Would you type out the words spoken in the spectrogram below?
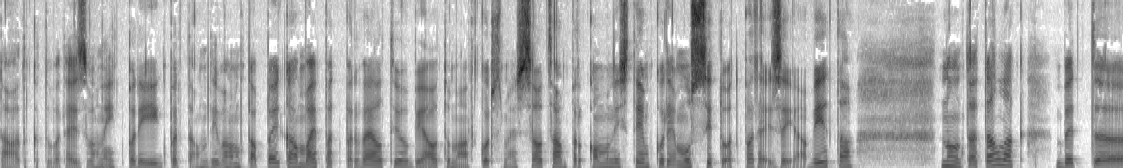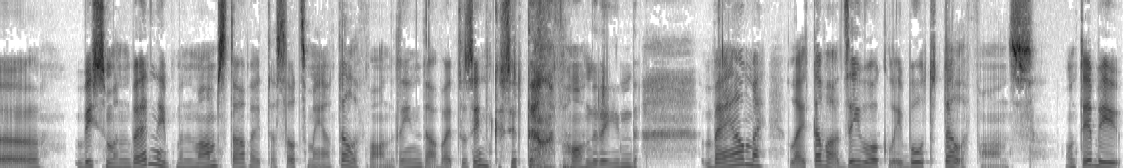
tāda, ka tu varēji zvanīt par Rīgu par tām divām kapekām vai pat par velti, jo bija automāti, kurus mēs saucām par komunistiem, kuriem uzsitot pareizajā vietā. Nu, un tā tālāk, bet uh, visu manu bērnību manā mamma stāvēja tā saucamajā telefona rindā. Vai tu zini, kas ir telefona rinda? Vēlme, lai tavā dzīvoklī būtu telefons. Un tie bija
